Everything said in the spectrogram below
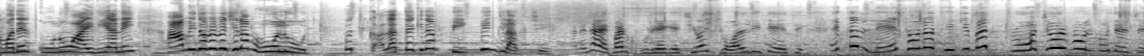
আমাদের কোনো আইডিয়া নেই। আমি তো ভেবেছিলাম হলুদ বাট কালারটা কিনা পিঙ্ক পিঙ্ক লাগছে। তাহলে না একবার ঘুরে গেছি ওই জল দিতে এসে। একটু লেট হলো ঠিকই বাট প্রচুর ফুল ফুটেছে।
